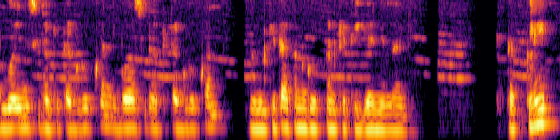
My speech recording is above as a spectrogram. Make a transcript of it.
dua ini sudah kita grupkan di bawah sudah kita grupkan namun kita akan grupkan ketiganya lagi. Kita klik.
